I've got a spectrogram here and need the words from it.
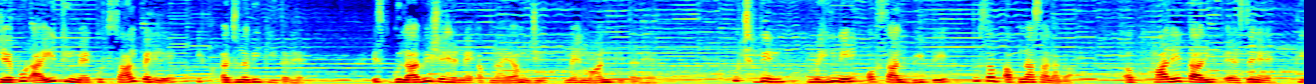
जयपुर आई थी मैं कुछ साल पहले एक अजनबी की तरह। इस गुलाबी शहर ने अपनाया मुझे मेहमान की तरह। कुछ दिन, महीने और साल बीते तो सब अपना सा लगा। अब हाले तारीफ़ ऐसे हैं कि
